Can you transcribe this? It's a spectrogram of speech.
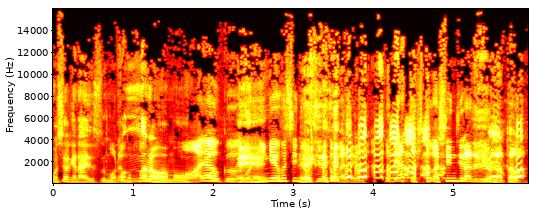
申し訳ないです。もうこんなのはももう危うく、ええ人間不信に落ちるとこやったけど、これやっと人が信じられるようになったわ。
